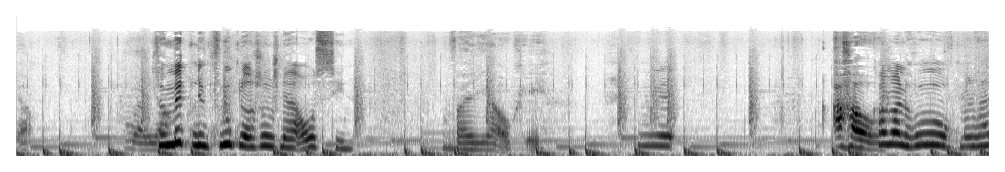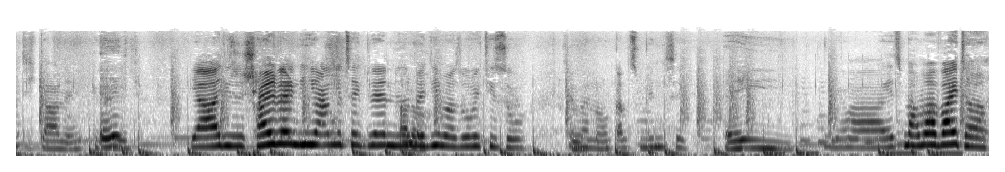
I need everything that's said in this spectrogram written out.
ja. Weil ja. So mitten im Flug noch so schnell ausziehen. weil ja, okay. Junge, Au. Komm mal hoch, man hört dich gar nicht. gefühlt. Ja, diese Schallwellen, die hier angezeigt werden, sind Hallo. bei dir mal so richtig so. Immer noch ganz winzig. Ey. Ja, jetzt mach mal weiter.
